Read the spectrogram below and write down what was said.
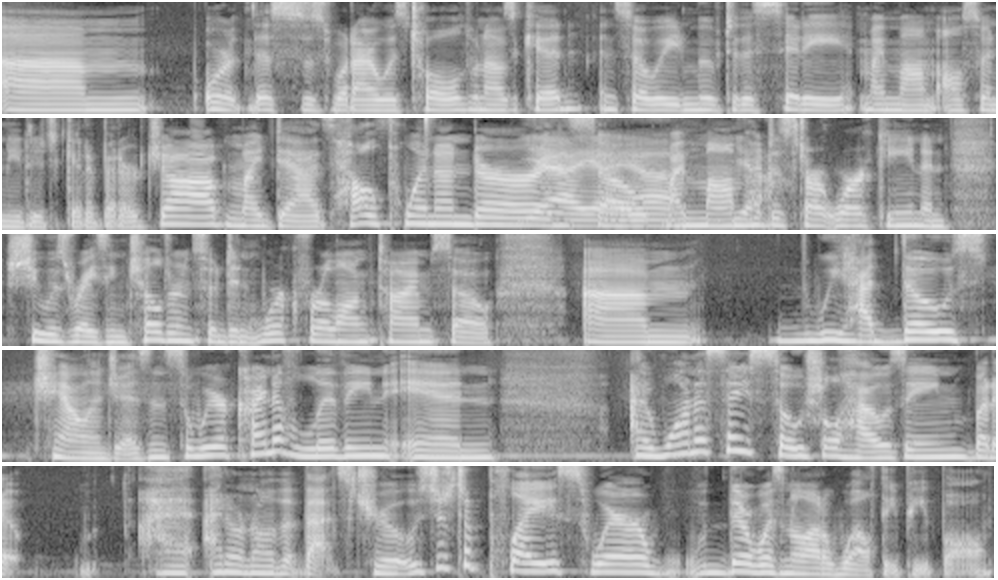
Um, or this is what I was told when I was a kid. And so we moved to the city. My mom also needed to get a better job. My dad's health went under. Yeah, and yeah, so yeah. my mom had to start working and she was raising children, so didn't work for a long time. So um, we had those challenges. And so we were kind of living in, I want to say social housing, but it, I, I don't know that that's true. It was just a place where there wasn't a lot of wealthy people.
